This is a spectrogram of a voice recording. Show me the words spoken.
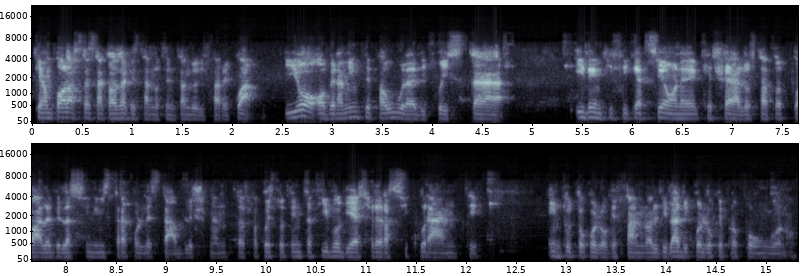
Che è un po' la stessa cosa che stanno tentando di fare qua. Io ho veramente paura di questa identificazione che c'è allo stato attuale della sinistra con l'establishment, cioè questo tentativo di essere rassicuranti in tutto quello che fanno, al di là di quello che propongono.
